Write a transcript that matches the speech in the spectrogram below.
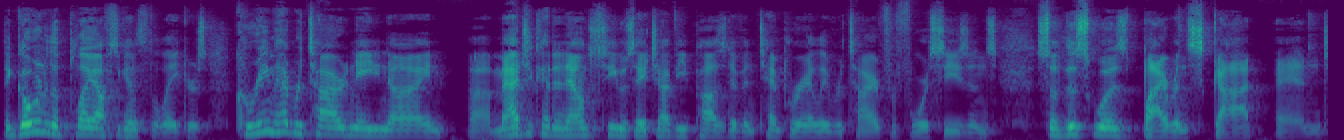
They go into the playoffs against the Lakers. Kareem had retired in '89. Uh, Magic had announced he was HIV positive and temporarily retired for four seasons. So this was Byron Scott and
